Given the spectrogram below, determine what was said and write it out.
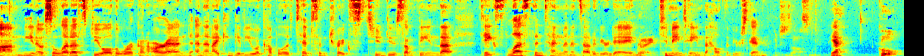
Um, you know, so let us do all the work on our end, and then I can give you a couple of tips and tricks to do something that takes less than ten minutes out of your day Right. to maintain the health of your skin. which is awesome. Yeah. Cool.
